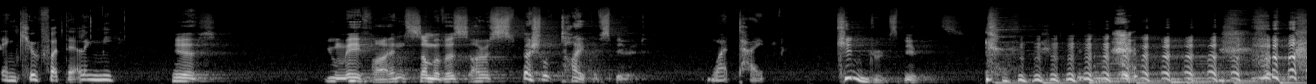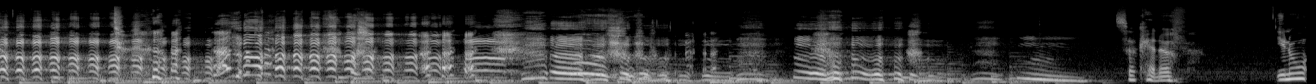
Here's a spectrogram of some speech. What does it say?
Thank you for telling me. Yes. You may find some of us are a special type of spirit, What type? kindred spirits. So, Kenneth, you know,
